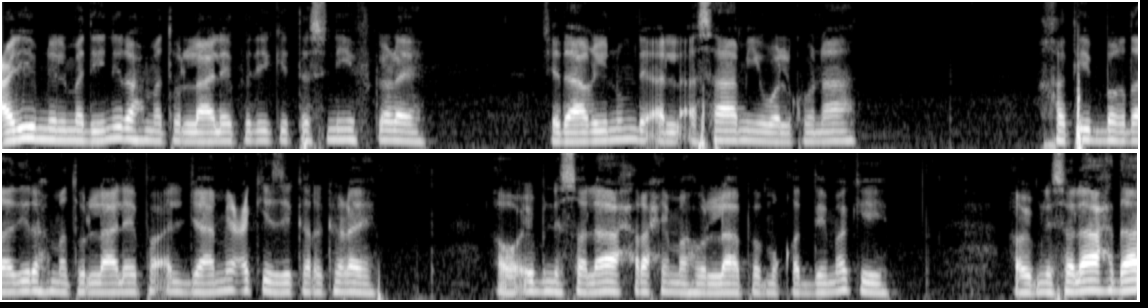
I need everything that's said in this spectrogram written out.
علي بن المديني رحمت الله عليه په دې کې تصنیف کړي چې دا غینوم د الاسامي والکنا خطیب بغدادي رحمت الله عليه په الجامع کې ذکر کړي او ابن صلاح رحمه الله په مقدمه کې او ابن صلاح دا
